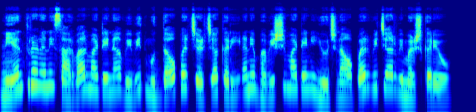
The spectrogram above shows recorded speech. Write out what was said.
નિયંત્રણ અને સારવાર માટેના વિવિધ મુદ્દાઓ પર ચર્ચા કરી અને ભવિષ્ય માટેની યોજનાઓ પર વિચાર વિમર્શ કર્યો.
